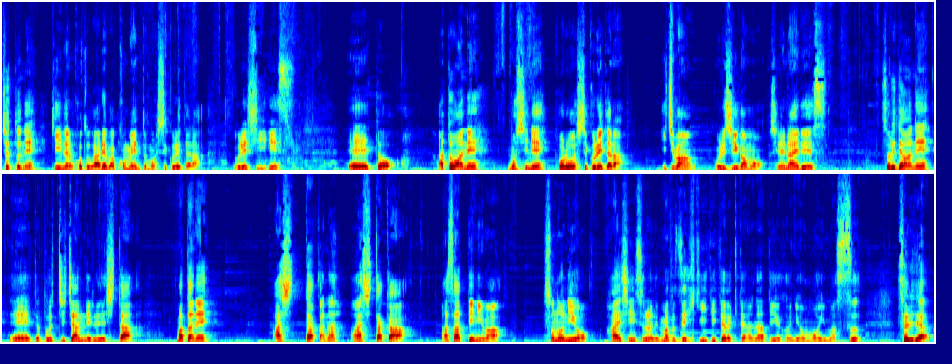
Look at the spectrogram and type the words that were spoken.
ちょっとね、気になることがあればコメントもしてくれたら嬉しいです。えっ、ー、と、あとはね、もしね、フォローしてくれたら一番嬉しいかもしれないです。それではね、えっ、ー、と、ぶっちチャンネルでした。またね、明日かな？明日か明後日にはその2を配信するので、またぜひ聴いていただけたらなというふうに思います。それでは、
